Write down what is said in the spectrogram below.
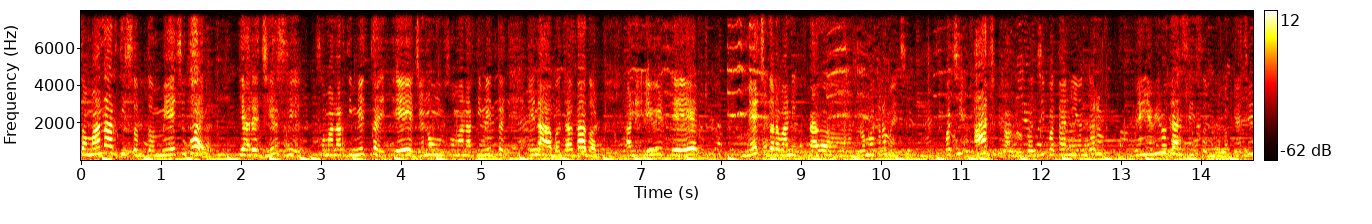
સમાનાર્થી શબ્દ મેચ થાય, ત્યારે જે છે સમાનાર્થી મેચ થાય, એ જેનો સમાનાર્થી મેચ થાય, એના આ બધા કાગળ. અને એવી રીતે મેચ કરવાની રમત રમે છે. પછી આ જ ગંજી પત્તાની અંદર મેં અહીંયા વિરુદ્ધાર્થી શબ્દ લખ્યા છે.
